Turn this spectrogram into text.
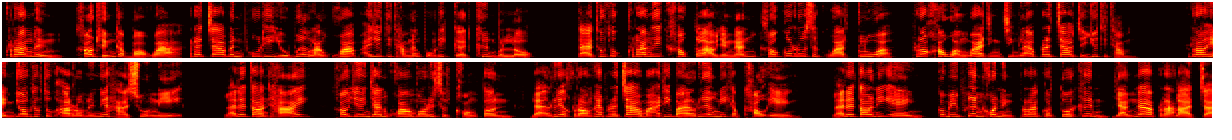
ครั้งหนึ่ง เขาถึงกับบอกว่าพระเจ้าเป็นผู้ที่อยู่เบื้องหลังความอายุติธรรมทั้งปวงที่เกิดขึ้นบนโลกแต่ทุกๆ ครั้งที่เขากล่าวอย่างนั้น เขาก็รู้สึกหวาดกลัว เพราะเขาหวังว่าจริง ๆ แล้วพระเจ้าจะยุติธรรม เราเห็นโยบทุกๆ อารมณ์ในเนื้อหาช่วงนี้ และในตอนท้ายเขายืนยันความบริสุทธิ์ของตน และเรียกร้องให้พระเจ้ามาอธิบายเรื่องนี้กับเขาเอง และในตอนนี้เองก็มีเพื่อนคนหนึ่งปรากฏตัวขึ้นอย่างน่าประหลาดใจ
